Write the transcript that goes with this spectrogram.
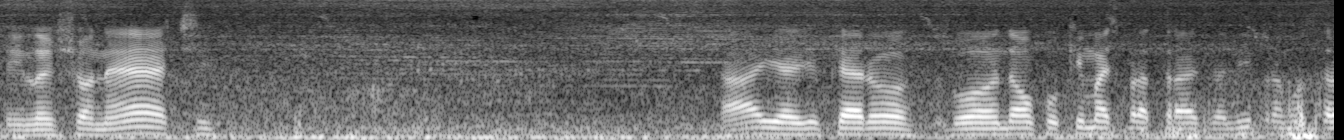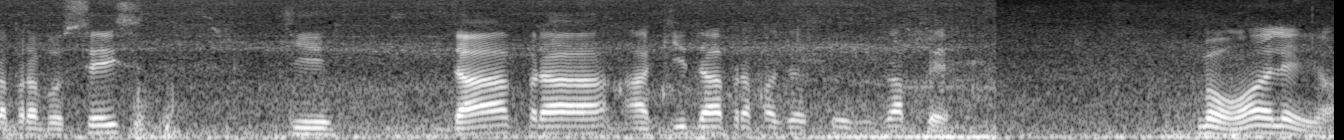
tem lanchonete. Tá? E aí eu quero, vou andar um pouquinho mais para trás ali para mostrar para vocês que dá pra, aqui dá para fazer as coisas a pé. Bom, olha aí, ó.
